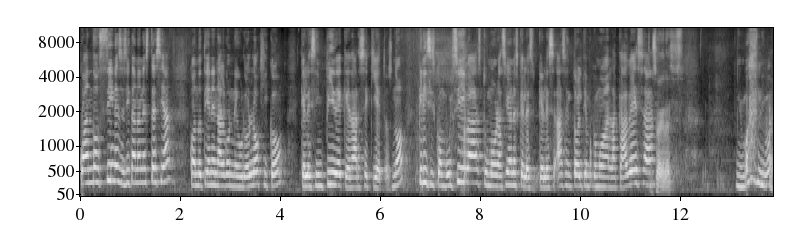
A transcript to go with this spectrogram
Cuando sí necesitan anestesia, cuando tienen algo neurológico que les impide quedarse quietos, ¿no? Crisis convulsivas, tumoraciones que les, que les hacen todo el tiempo que muevan la cabeza. Muchas gracias. Ni modo, ni modo.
